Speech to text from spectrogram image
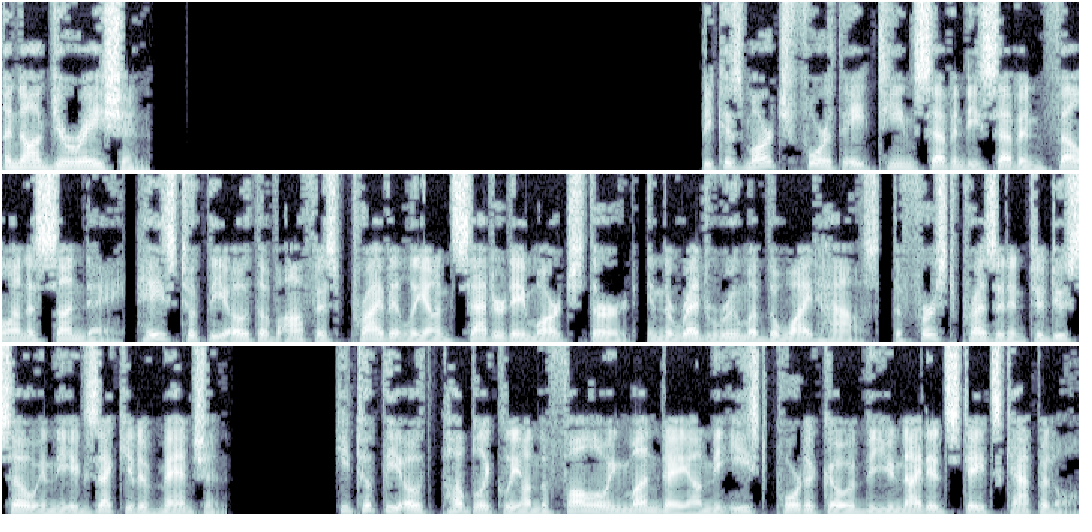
Inauguration Because March 4, 1877 fell on a Sunday, Hayes took the oath of office privately on Saturday, March 3, in the Red Room of the White House, the first president to do so in the Executive Mansion. He took the oath publicly on the following Monday on the east portico of the United States Capitol.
